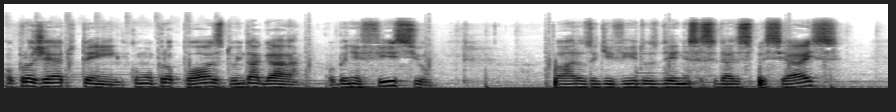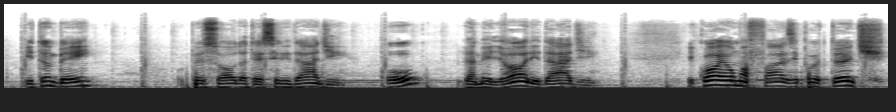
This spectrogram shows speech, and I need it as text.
o projeto tem como propósito indagar o benefício para os indivíduos de necessidades especiais e também o pessoal da terceira idade ou da melhor idade. E qual é uma fase importante?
